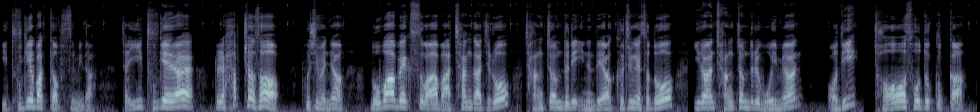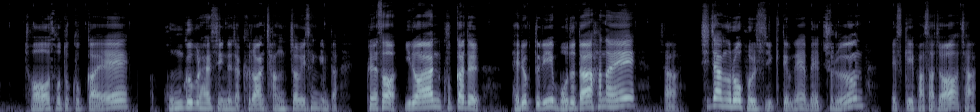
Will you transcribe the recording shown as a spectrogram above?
이 두 개밖에 없습니다. 자, 이 두 개를 합쳐서 보시면요. 노바백스와 마찬가지로 장점들이 있는데요. 그 중에서도 이러한 장점들을 모이면 어디? 저소득 국가, 저소득 국가에 공급을 할 수 있는 자 그러한 장점이 생깁니다. 그래서 이러한 국가들 대륙들이 모두 다 하나의 자 시장으로 볼 수 있기 때문에 매출은 SK 바사죠. 자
